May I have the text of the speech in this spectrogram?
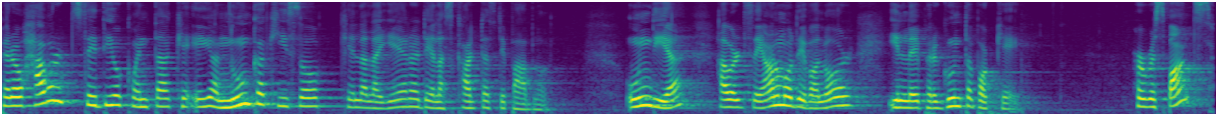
pero Howard se dio cuenta que ella nunca quiso que la leyera de las cartas de Pablo. Un día, Howard se armó de valor y le pregunta por qué. Her response?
